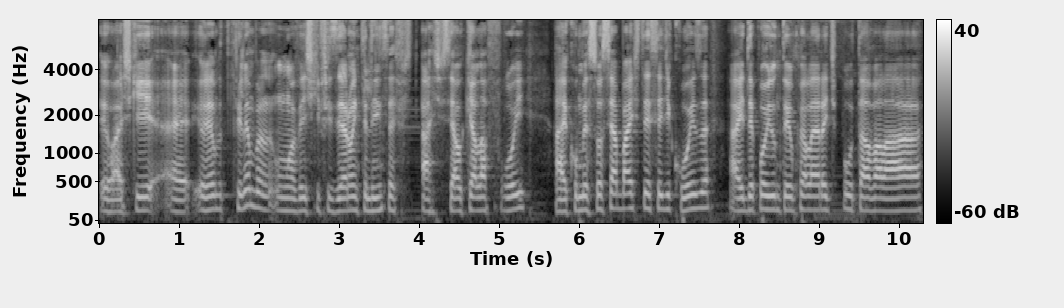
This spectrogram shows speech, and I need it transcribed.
eu acho que. É, eu lembro, você lembra uma vez que fizeram a inteligência artificial que ela foi. Aí começou a se abastecer de coisa. Aí depois de um tempo ela era tipo, tava lá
